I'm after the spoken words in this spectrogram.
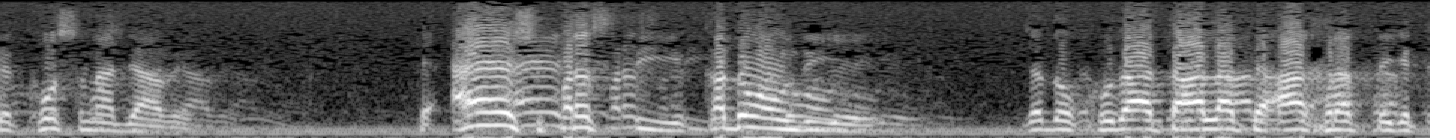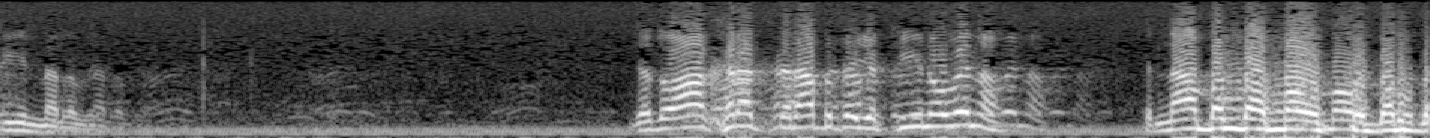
تے خوش نہ جاوے۔ تے ایش پرستی کدو ہے؟ جدو خدا تعالی تے آخرت تے یقین نہ رہے۔ جدو آخرت تے رب تے یقین ہوے نا نہ بندہ موت تو ڈرد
